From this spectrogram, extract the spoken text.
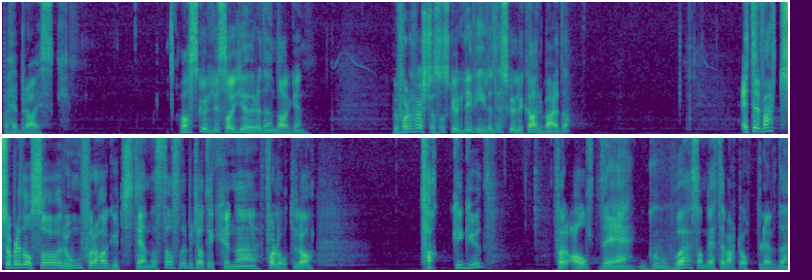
på hebraisk. Hva skulle de så gjøre den dagen? Jo, For det første så skulle de hvile, de skulle ikke arbeide. Etter hvert så ble det også rom for å ha gudstjeneste. så Det betyr at de kunne få lov til å takke Gud for alt det gode som de etter hvert opplevde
